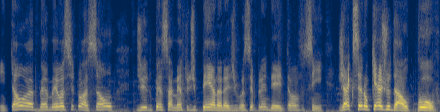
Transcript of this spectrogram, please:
Então é a mesma situação de, do pensamento de pena, né? De você prender. Então, assim, já que você não quer ajudar o povo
